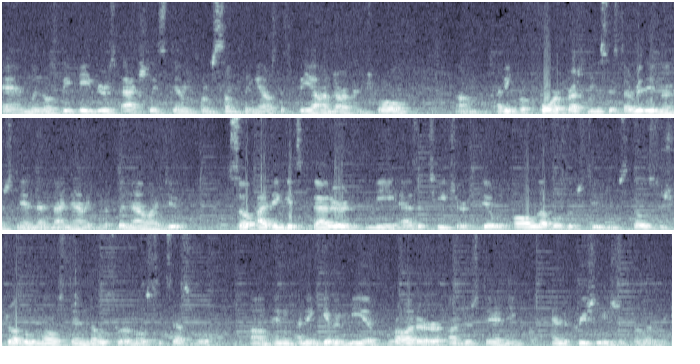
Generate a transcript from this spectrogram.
and when those behaviors actually stem from something else that's beyond our control. Um, I think before freshman assist, I really didn't understand that dynamic, but, but now I do. So I think it's bettered me as a teacher to deal with all levels of students, those who struggle most and those who are most successful um, and I think giving me a broader understanding and appreciation for learning.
